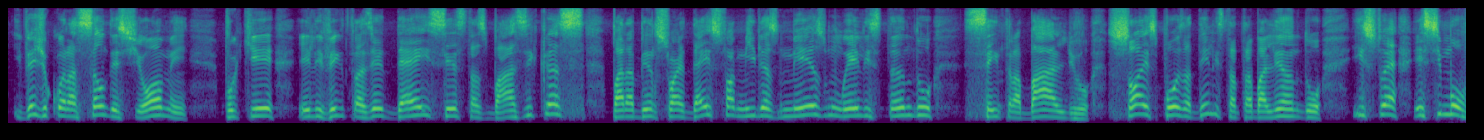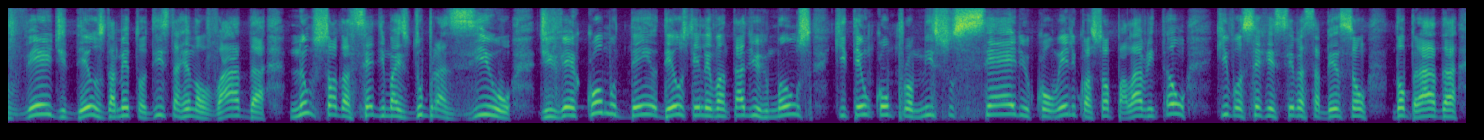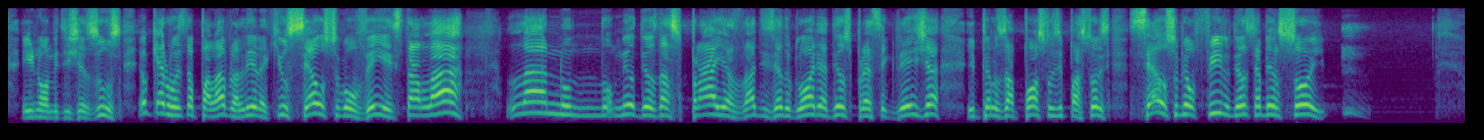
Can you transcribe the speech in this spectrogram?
E veja o coração deste homem, porque ele veio trazer dez cestas básicas para abençoar dez famílias, mesmo ele estando sem trabalho, só a esposa dele está trabalhando. Isto é, esse mover de Deus da Metodista renovada, não só da sede, mas do Brasil, de ver como Deus tem levantado irmãos que têm um compromisso sério com Ele, com a Sua palavra. Então, que você receba essa bênção dobrada em nome de Jesus. Eu quero, antes da palavra, ler aqui: o Celso Gouveia está lá lá no, no, meu Deus, nas praias, lá dizendo glória a Deus para essa igreja e pelos apóstolos e pastores. Celso, meu filho, Deus te abençoe.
